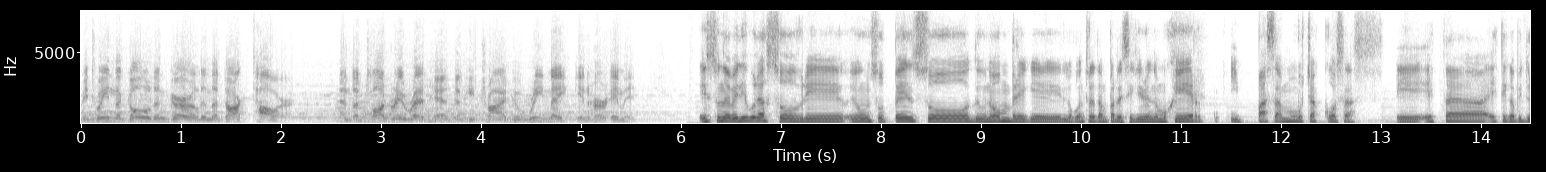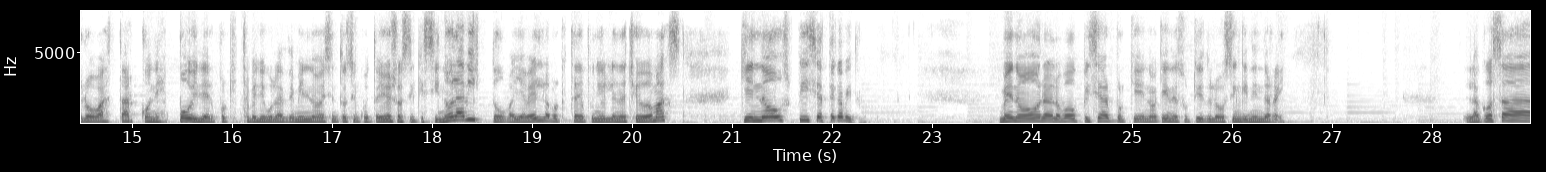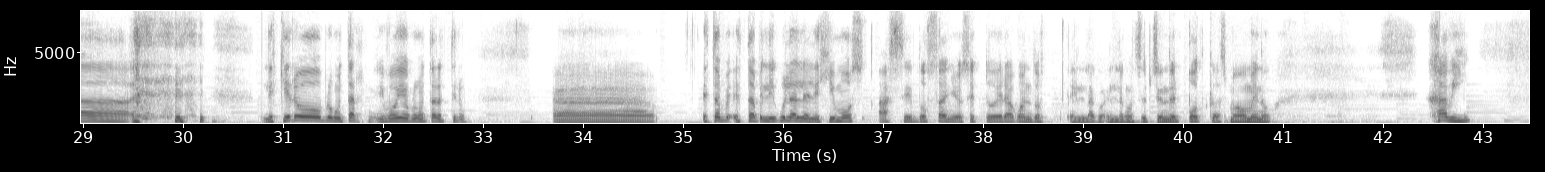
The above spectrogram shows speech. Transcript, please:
between the golden girl in the dark tower and the tawdry redhead that he tried to remake in her image. Es una película sobre un suspenso de un hombre que lo contratan para seguir a una mujer y pasan muchas cosas. Eh, este capítulo va a estar con spoiler porque esta película es de 1958, así que si no la ha visto, vaya a verla porque está disponible en HBO Max. Quien no auspicia este capítulo. Menos ahora lo va a auspiciar porque no tiene subtítulos Singing in the Rain. La cosa... Les quiero preguntar, y voy a preguntar al tiro. Ah, esta, esta película la elegimos hace dos años. Esto era cuando, en la, concepción del podcast, más o menos. Javi,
